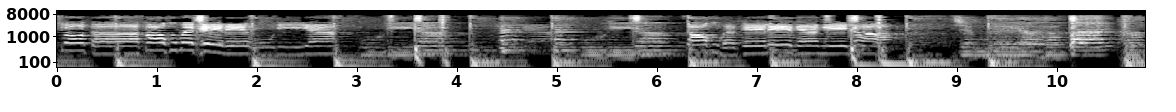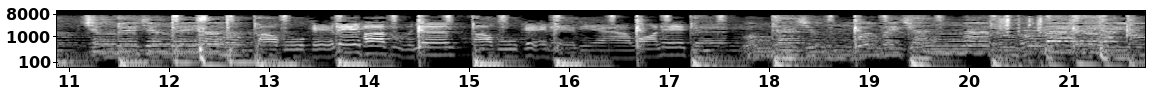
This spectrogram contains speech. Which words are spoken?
晓得老虎们开来无地呀，无地呀，无地呀，老虎们开来两眼呀，将来呀白头，将来将来呀，老虎开来怕是人，老虎开来两王来跟，王大雄，王伟强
